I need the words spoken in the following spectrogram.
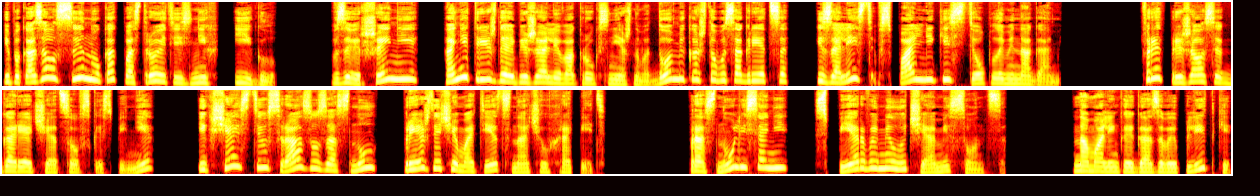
и показал сыну, как построить из них иглу. В завершении они трижды обежали вокруг снежного домика, чтобы согреться и залезть в спальники с теплыми ногами. Фред прижался к горячей отцовской спине и, к счастью, сразу заснул, прежде чем отец начал храпеть. Проснулись они с первыми лучами солнца. На маленькой газовой плитке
